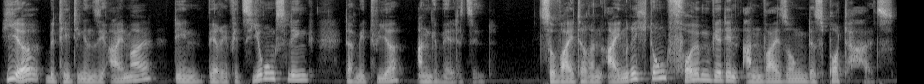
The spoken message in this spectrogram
Hier betätigen Sie einmal den Verifizierungslink, damit wir angemeldet sind. Zur weiteren Einrichtung folgen wir den Anweisungen des Portals.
